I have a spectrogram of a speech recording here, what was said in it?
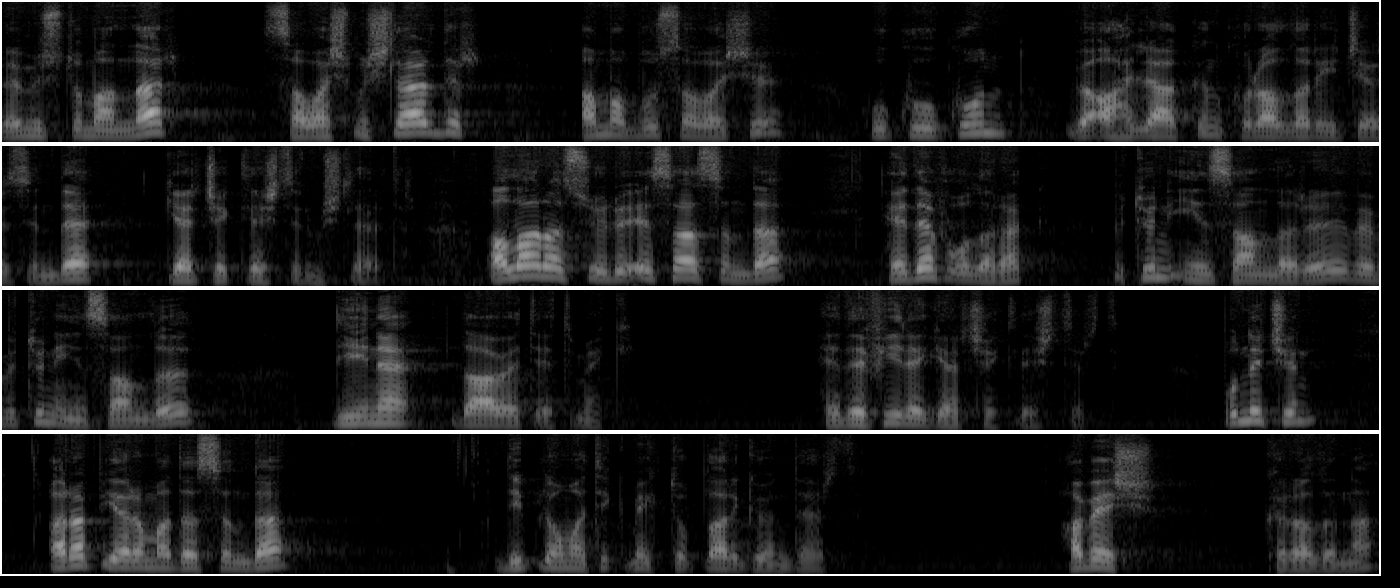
ve Müslümanlar savaşmışlardır ama bu savaşı hukukun ve ahlakın kuralları içerisinde gerçekleştirmişlerdir. Allah Resulü esasında hedef olarak bütün insanları ve bütün insanlığı dine davet etmek hedefiyle gerçekleştirdi. Bunun için Arap Yarımadası'nda diplomatik mektuplar gönderdi. Habeş kralına,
